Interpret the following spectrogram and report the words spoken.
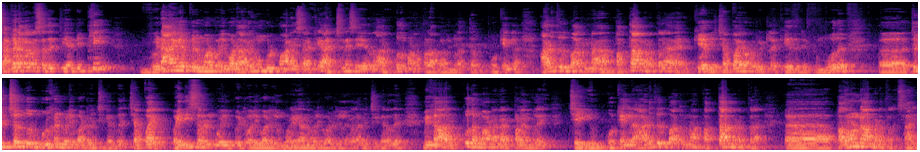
சகடகர சதுர்த்தி அன்னைக்கு விநாயகர் பெருமாள் வழிபாடு அருகம்புல் மாலை சாற்றி அர்ச்சனை செய்யறது அற்புதமான பலாபலங்களை தரும். ஓகேங்களா அடுத்தது பார்த்தோம்னா பத்தாம் இடத்துல கேது செவ்வாயோட வீட்டில் கேது நிற்கும் போது திருச்செந்தூர் முருகன் வழிபாட்டை வச்சுக்கிறது. செவ்வாய் வைத்தீஸ்வரன் கோயில் போயிட்டு வழிபாடுகள் முறையான வழிபாடுகளெல்லாம் வச்சுக்கிறது. மிக அற்புதமான நற்பலன்களை செய்யும். ஓகேங்களா அடுத்தது பார்த்தோம்னா பத்தாம் இடத்துல பதினொன்றாம் இடத்துல சாரி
